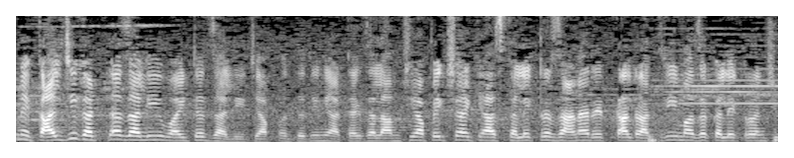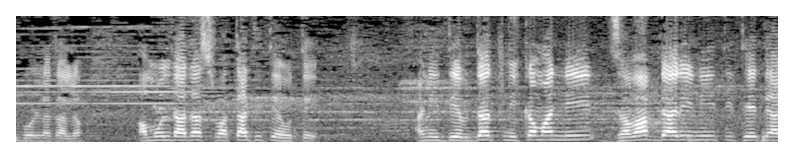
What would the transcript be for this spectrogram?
नाही काल जी घटना झाली वाईटच झाली. ज्या पद्धतीने अटॅक झाला. आमची अपेक्षा आहे की आज कलेक्टर जाणार आहेत. काल रात्री माझं कलेक्टरांशी बोलणं झालं. अमोलदादा स्वतः तिथे होते. आणि देवदत्त निकमांनी जबाबदारीने तिथे त्या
